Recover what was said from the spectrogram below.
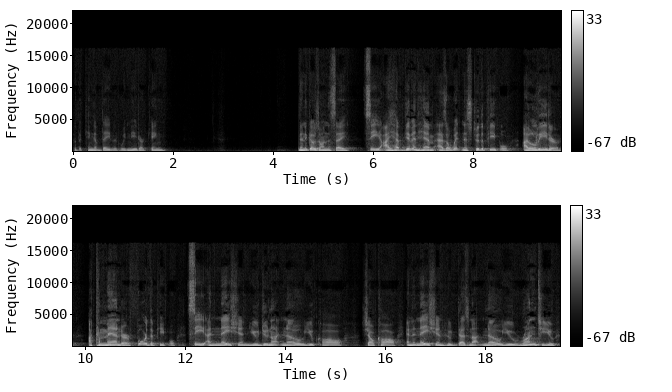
to the King of David. We need our king. Then it goes on to say, See, I have given him as a witness to the people, a leader, a commander for the people. See, a nation you do not know, you call, shall call, and a nation who does not know you run to you.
